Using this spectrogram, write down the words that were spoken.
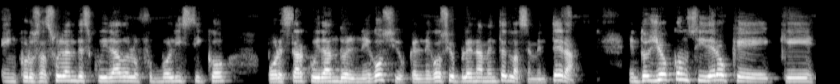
en Cruz Azul han descuidado lo futbolístico por estar cuidando el negocio, que el negocio plenamente es la cementera. Entonces yo considero que, que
